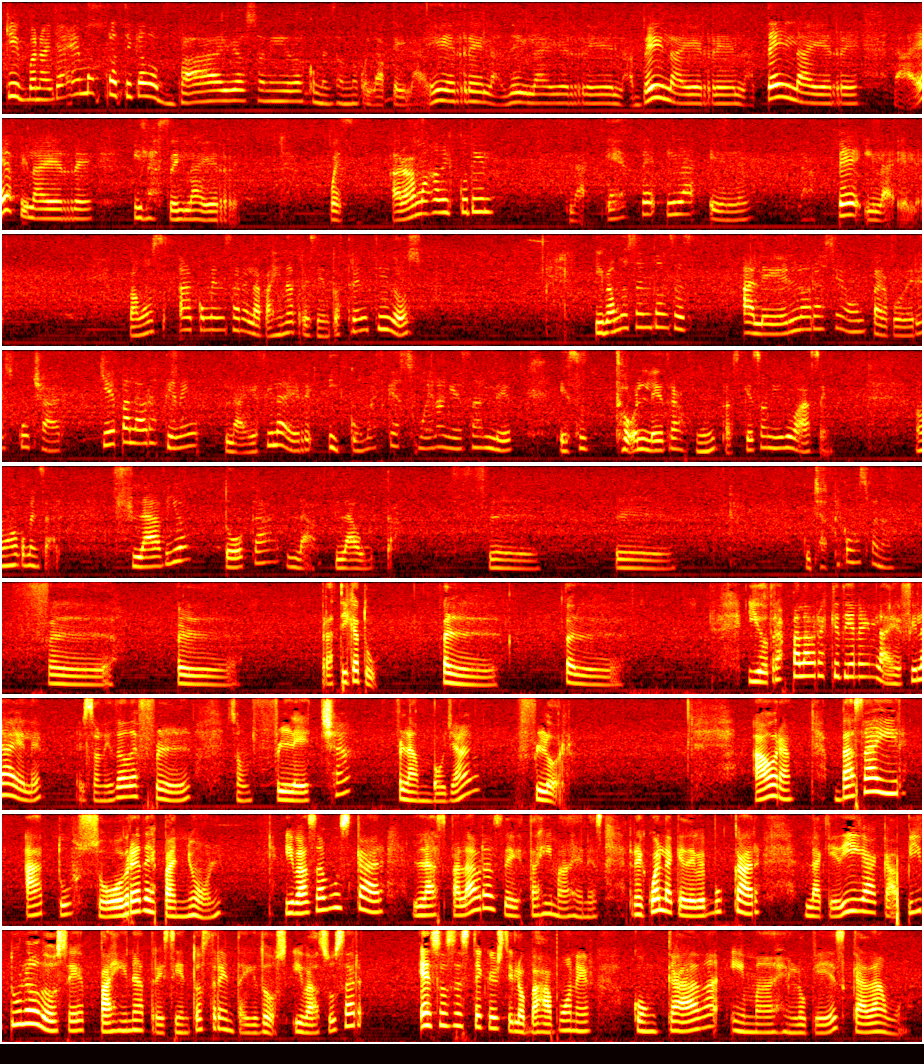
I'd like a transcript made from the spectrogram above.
Ok, bueno, ya hemos practicado varios sonidos, comenzando con la P y la R, la D y la R, la B y la R, la T y la R, la F y la R y la C y la R. Pues ahora vamos a discutir la F y la L, la P y la L. Vamos a comenzar en la página 332 y vamos entonces a leer la oración para poder escuchar qué palabras tienen la F y la R y cómo es que suenan esas, let esas dos letras juntas, qué sonido hacen. Vamos a comenzar. Flavio toca la flauta. Fl, ¿Escuchaste cómo suena? Fl, Practica tú. Fl, y otras palabras que tienen la F y la L, el sonido de fl, son flecha, flamboyán, flor. Ahora vas a ir a tu sobre de español y vas a buscar las palabras de estas imágenes. Recuerda que debes buscar la que diga capítulo 12, página 332 y vas a usar esos stickers y los vas a poner con cada imagen, lo que es cada uno.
